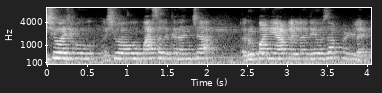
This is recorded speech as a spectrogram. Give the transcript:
शिवाजी भाऊ शिवाभाऊ पासलकरांच्या रूपाने आपल्याला देव सापडलाय.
